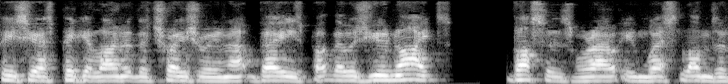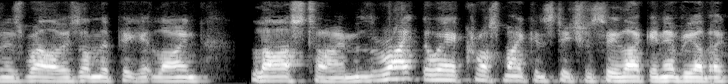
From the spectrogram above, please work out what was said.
PCS picket line at the Treasury in that Bays, but there was Unite buses were out in West London as well. I was on the picket line last time, right the way across my constituency, like in every other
